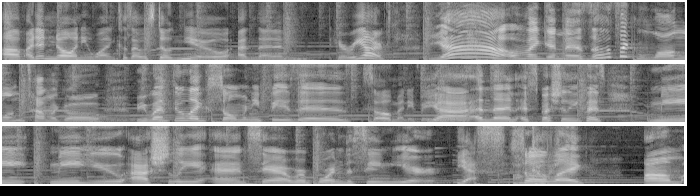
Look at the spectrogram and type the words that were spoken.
Um, I didn't know anyone because I was still new, and then here we are. Yeah. Oh my goodness. That was like long, long time ago. We went through like so many phases. So many phases. Yeah. And then especially because me, me, you, Ashley, and Sarah were born the same year. Yes. Oh, so God. like um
